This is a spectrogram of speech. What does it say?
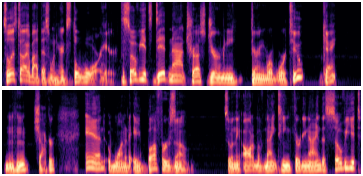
so let's talk about this one here. It's the war here. The Soviets did not trust Germany during World War II. Okay. Mm-hmm, shocker. And wanted a buffer zone. So in the autumn of 1939, the Soviet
